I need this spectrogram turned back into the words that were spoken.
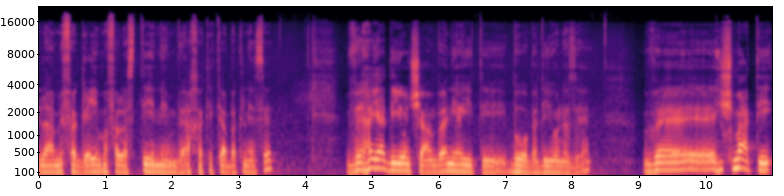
למפגעים הפלסטינים והחקיקה בכנסת. והיה דיון שם, ואני הייתי בו בדיון הזה, והשמעתי...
